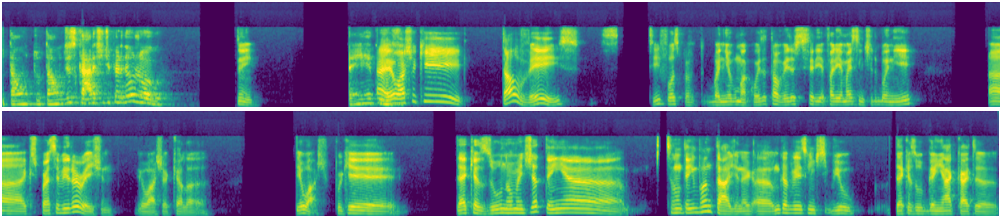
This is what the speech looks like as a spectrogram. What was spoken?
tu tá, um, tu tá um descarte de perder o jogo. Sim. Tem recurso. É, eu acho que talvez se fosse para banir alguma coisa, talvez seria, faria mais sentido banir a Expressive Iteration. Eu acho aquela. Eu acho. Porque deck azul normalmente já tem a. Você não tem vantagem, né? A única vez que a gente viu deck azul ganhar carta,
